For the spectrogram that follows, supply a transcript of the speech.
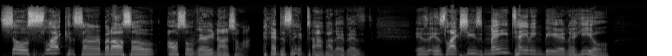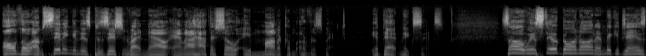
shows slight concern, but also also very nonchalant at the same time. I It's, it's like she's maintaining being a heel, although I'm sitting in this position right now and I have to show a monicum of respect, if that makes sense. So we're still going on, and Mickie James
